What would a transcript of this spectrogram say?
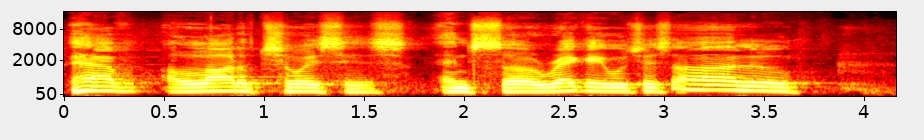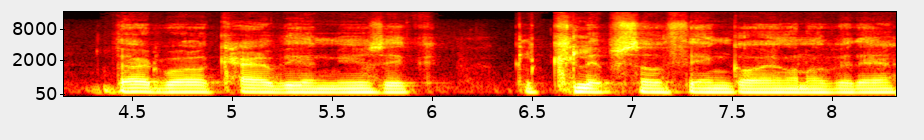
They have a lot of choices. And so reggae was just, oh, a little third world Caribbean music, calypso thing going on over there.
